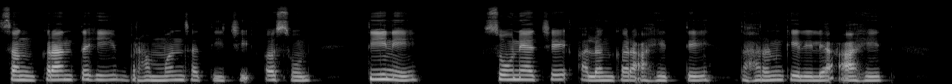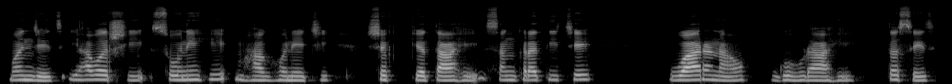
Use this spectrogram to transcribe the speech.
संक्रांत ही ब्राह्मण जातीची असून तिने सोन्याचे अलंकार आहेत ते धारण केलेले आहेत. म्हणजेच यावर्षी सोने हे महाग होण्याची शक्यता आहे. संक्रांतीचे वार नाव घोडा आहे. तसेच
